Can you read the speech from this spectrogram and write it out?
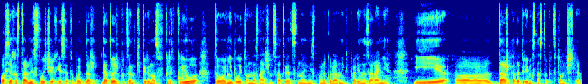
Во всех остальных случаях, если это будет даже для той же пациентки перенос в криво, то не будет он назначен, соответственно, низкомолекулярные гепарины заранее. И э, даже когда беременность наступит в том числе.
